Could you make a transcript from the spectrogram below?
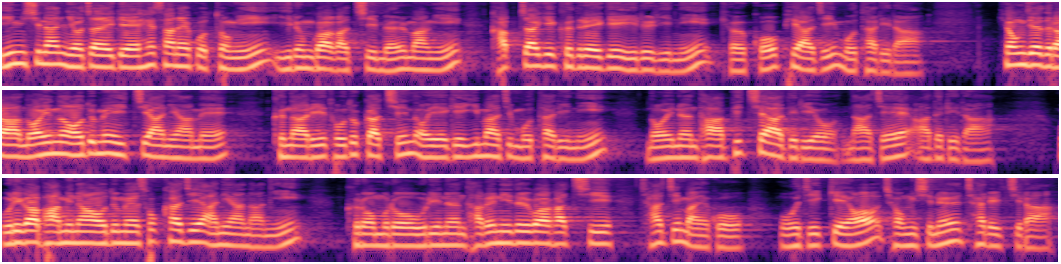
임신한 여자에게 해산의 고통이 이름과 같이 멸망이 갑자기 그들에게 이르리니 결코 피하지 못하리라. 형제들아 너희는 어둠에 있지 아니하매 그날이 도둑같이 너희에게 임하지 못하리니 너희는 다 빛의 아들이요 낮의 아들이라. 우리가 밤이나 어둠에 속하지 아니하나니 그러므로 우리는 다른 이들과 같이 자지 말고 오직 깨어 정신을 차릴지라.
